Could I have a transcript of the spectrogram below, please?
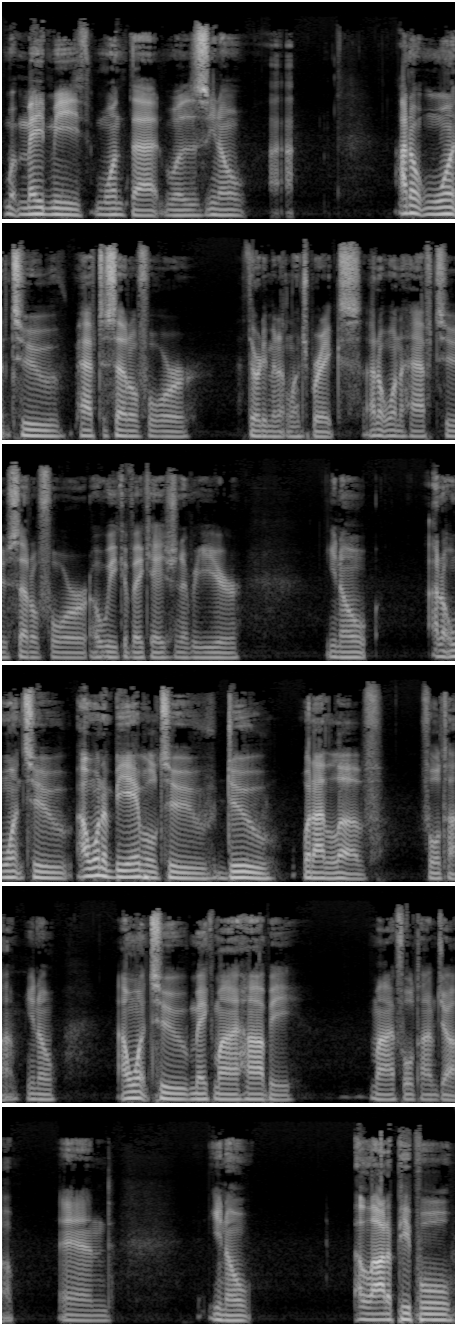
what made me want that was you know I, I don't want to have to settle for 30 minute lunch breaks. I don't want to have to settle for a week of vacation every year. You know, I don't want to, I want to be able to do what I love full time. You know, I want to make my hobby my full time job. And, you know, a lot of people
